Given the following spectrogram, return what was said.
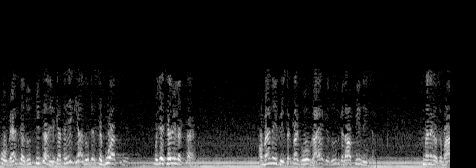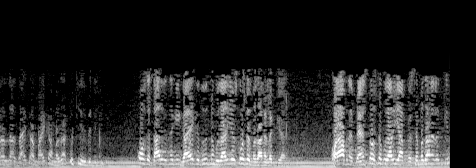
وہ بھینس کا دودھ پیتا نہیں کہتا یہ کیا دودھ ہے؟ بو آتی ہے۔ مجھے اچھا نہیں لگتا ہے۔ اور میں نہیں پی سکتا کہ وہ گائے کے دودھ کے علاوہ پی نہیں سکتا۔ میں نے کہا، سبحان اللہ ذائقہ مائکہ مزہ کچھ چیز بھی نہیں اور ساری زندگی گائے کے دودھ میں گزاری ہے، اس کو اس میں مزہ آنے لگ گیا۔ اور آپ نے بھینس کا اس میں گزاری، آپ کو مزہ آنے لگ گیا۔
